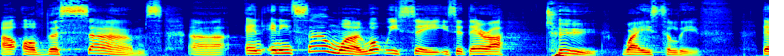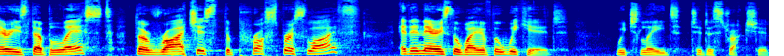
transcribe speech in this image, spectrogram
uh, of the Psalms. Uh, and, and in Psalm 1, what we see is that there are two ways to live there is the blessed, the righteous, the prosperous life, and then there is the way of the wicked, which leads to destruction.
